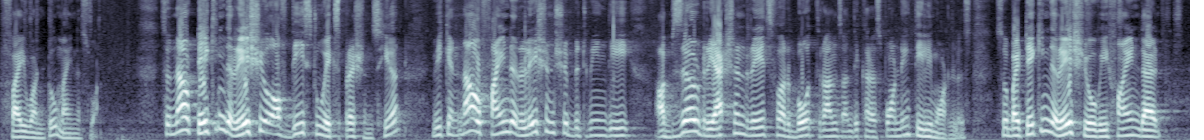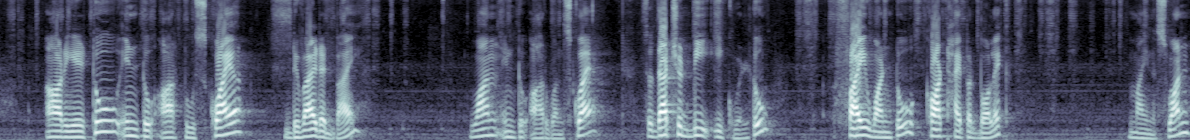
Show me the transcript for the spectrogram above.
phi 1 2 minus 1. So, now taking the ratio of these two expressions here, we can now find a relationship between the observed reaction rates for both runs and the corresponding Thiele modulus. So, by taking the ratio we find that R A 2 into R 2 square divided by 1 into R 1 square. So, that should be equal to phi 1 2 cot hyperbolic minus 1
